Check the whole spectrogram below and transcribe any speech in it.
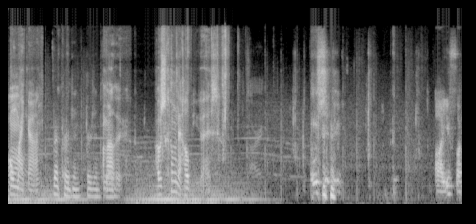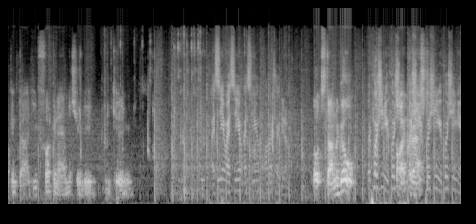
Oh my god. Rip Persian, Persian. I'm out of the. I was coming to help you guys. Sorry. Oh shit, dude. Oh, you fucking died. You fucking amateur, dude. Are you kidding me? I see him. I see him. I see him. I'm gonna try to get him. Oh, it's time to go. They're pushing you, pushing Oh, you, pushing you, pushing you, pushing you.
